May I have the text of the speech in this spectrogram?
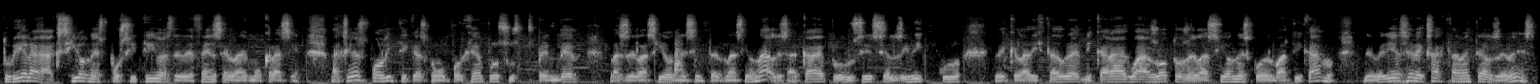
tuvieran acciones positivas de defensa de la democracia, acciones políticas como por ejemplo suspender las relaciones internacionales. Acaba de producirse el ridículo de que la dictadura de Nicaragua ha roto relaciones con el Vaticano. Debería ser exactamente al revés.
